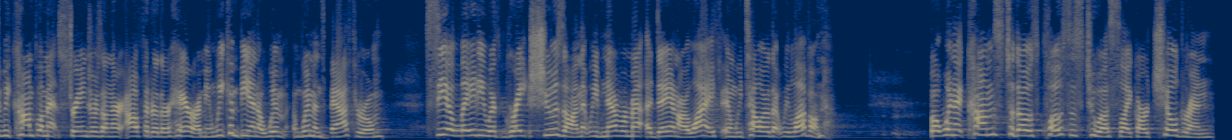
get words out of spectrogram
do we compliment strangers on their outfit or their hair? I mean, we can be in a women's bathroom, see a lady with great shoes on that we've never met a day in our life, and we tell her that we love them. But when it comes to those closest to us, like our children,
